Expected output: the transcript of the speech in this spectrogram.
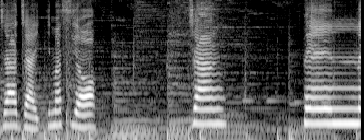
じゃあじゃあ行きますよ。じゃん。ペンネ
